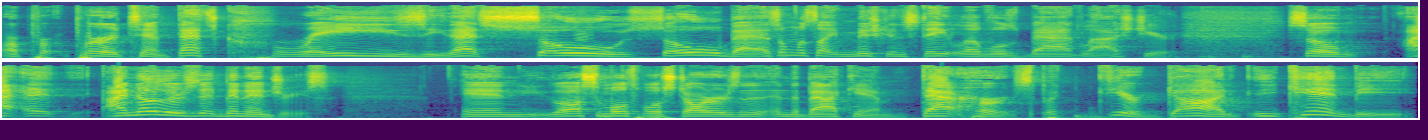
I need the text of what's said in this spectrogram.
or per, per, attempt. That's crazy. That's so so bad. It's almost like Michigan State levels bad last year. So I I know there's been injuries. And you lost multiple starters in the, in the back end. That hurts. But dear God, you can't be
